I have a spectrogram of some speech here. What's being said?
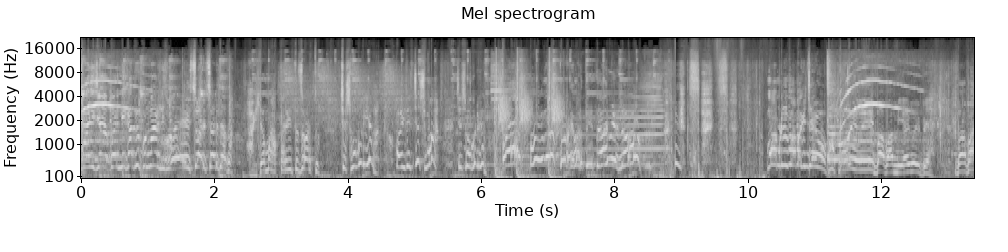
काळीच्या बरणी का पिकून मारली सॉरी सॉरी दादा. आईला म्हातारा इथंच वाटतो चष्मा कुठे गेला? आईला चष्मा चष्मा कुठे गेला? बाबा की जय हो बाबा मी आहे बे. बाबा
